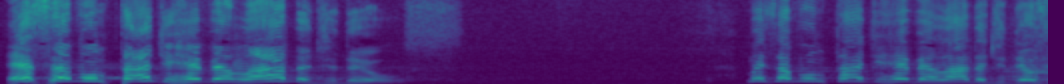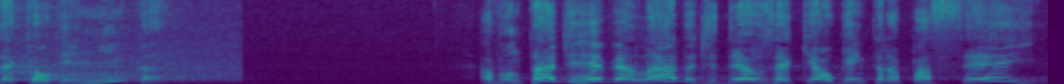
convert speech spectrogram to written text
Essa é a vontade revelada de Deus. Mas a vontade revelada de Deus é que alguém minta? A vontade revelada de Deus é que alguém trapaceie?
